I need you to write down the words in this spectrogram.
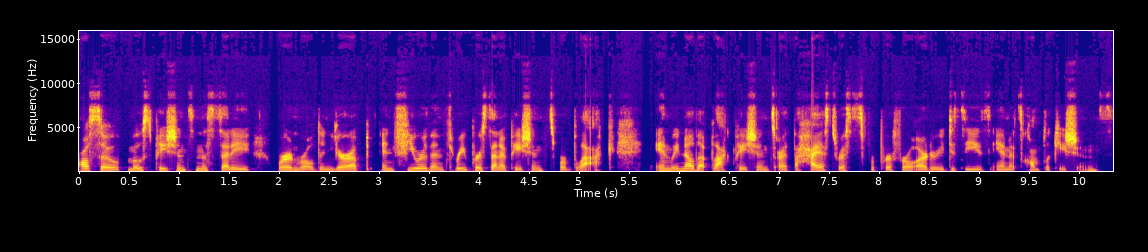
Also, most patients in the study were enrolled in Europe, and fewer than 3% of patients were Black. And we know that Black patients are at the highest risks for peripheral artery disease and its complications.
